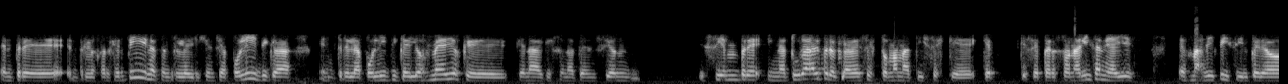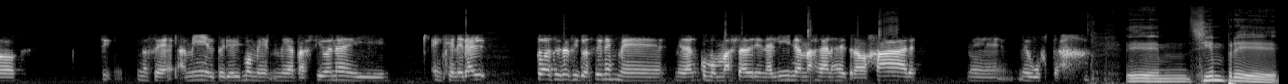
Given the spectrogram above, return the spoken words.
entre entre los argentinos, entre la dirigencia política, entre la política y los medios que, que nada, que es una tensión siempre innatural, pero que a veces toma matices que, que, que se personalizan y ahí es, es más difícil, pero no sé, a mí el periodismo me, me apasiona y en general todas esas situaciones me, dan como más adrenalina, más ganas de trabajar, me, gusta. Em, siempre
